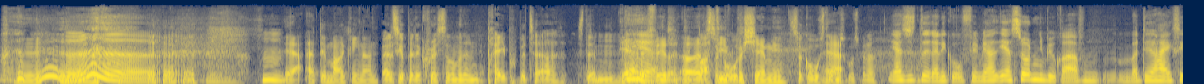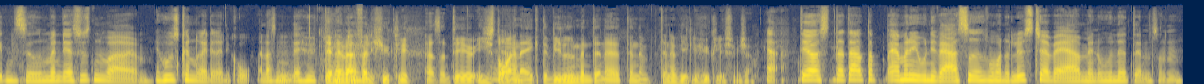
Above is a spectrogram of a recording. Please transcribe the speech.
Ah. Ja, det er meget grineren. Jeg elsker Billy Crystal med den præpubertære stemme. Ja, det er Ja. fedt. Det er Og bare så Steve gode, Buscemi. så gode Ja. stemmeskuespillere. Jeg synes, det er en rigtig god film. Jeg, jeg så den i biografen, og det har jeg ikke set den siden, men jeg synes, den var... Jeg husker den rigtig, rigtig god. Den er, sådan, Mm. mm. er Den er i hvert fald hyggelig. Altså, det er, historien er ikke det vilde, men den er, den er, den er virkelig hyggelig, synes jeg. Ja, det er også, der, der, der er man i universet, hvor man har lyst til at være, men uden at den sådan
